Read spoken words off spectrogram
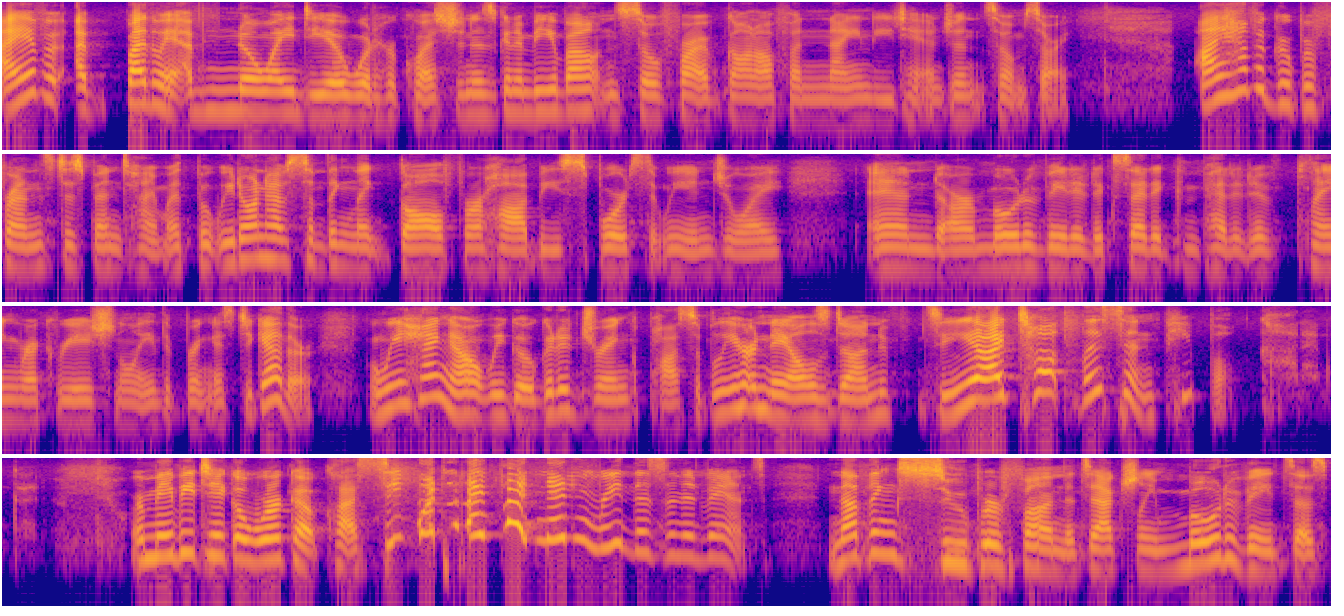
I have, a, I, by the way, I have no idea what her question is going to be about, and so far I've gone off on 90 tangents, so I'm sorry. I have a group of friends to spend time with, but we don't have something like golf or hobbies, sports that we enjoy and are motivated, excited, competitive, playing recreationally that bring us together. When we hang out, we go get a drink, possibly our nails done. See, I taught, listen, people, God, I'm good. Or maybe take a workout class. See, what did I, find? I didn't read this in advance. Nothing super fun that's actually motivates us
